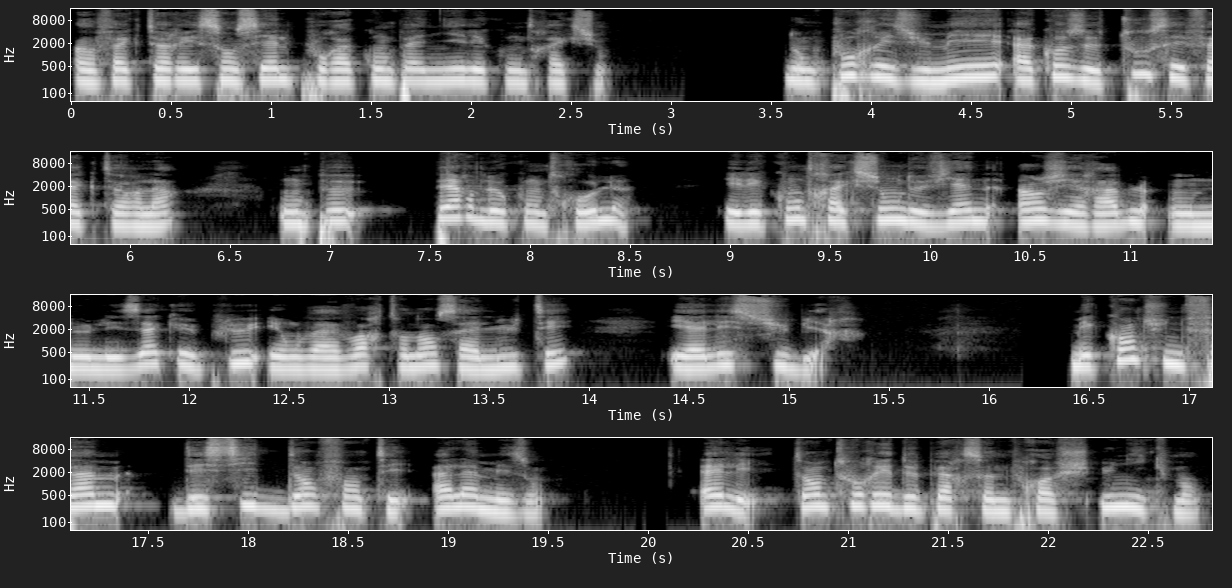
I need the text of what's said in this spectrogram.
un facteur essentiel pour accompagner les contractions. Donc pour résumer, à cause de tous ces facteurs-là, on peut perdre le contrôle et les contractions deviennent ingérables, on ne les accueille plus et on va avoir tendance à lutter et à les subir. Mais quand une femme décide d'enfanter à la maison, elle est entourée de personnes proches uniquement,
